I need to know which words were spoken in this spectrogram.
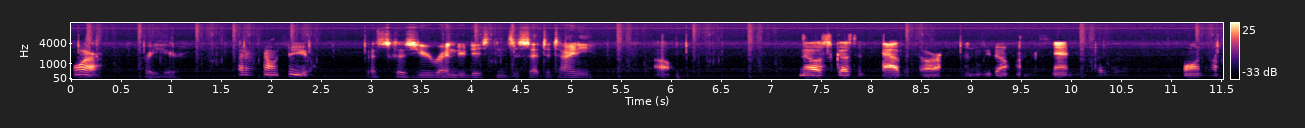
where? right here. I don't see you. That's because your render distance is set to tiny. Oh. No, it's because it's Avatar, and we don't understand each other. Well, no. Understand.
